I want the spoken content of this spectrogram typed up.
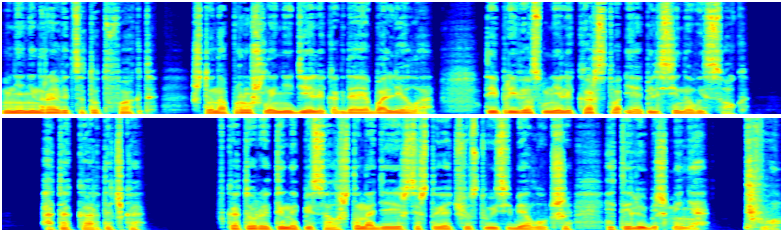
мне не нравится тот факт, что на прошлой неделе, когда я болела, ты привез мне лекарство и апельсиновый сок. А та карточка, в которой ты написал, что надеешься, что я чувствую себя лучше, и ты любишь меня. Тьфу.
